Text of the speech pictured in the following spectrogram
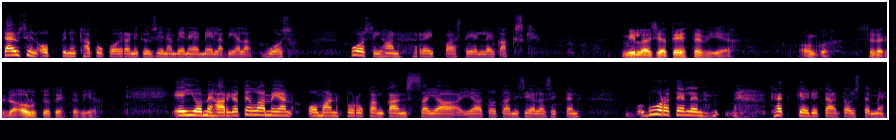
täysin oppinut hakukoira, niin kyllä siinä menee meillä vielä vuosi, vuosi ihan reippaasti, ellei kaksi. Millaisia tehtäviä? Onko Severillä ollut jo tehtäviä? Ei ole, me harjoitellaan meidän oman porukan kanssa ja, ja tota, niin siellä sitten vuorotellen kätkeydytään toistemme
